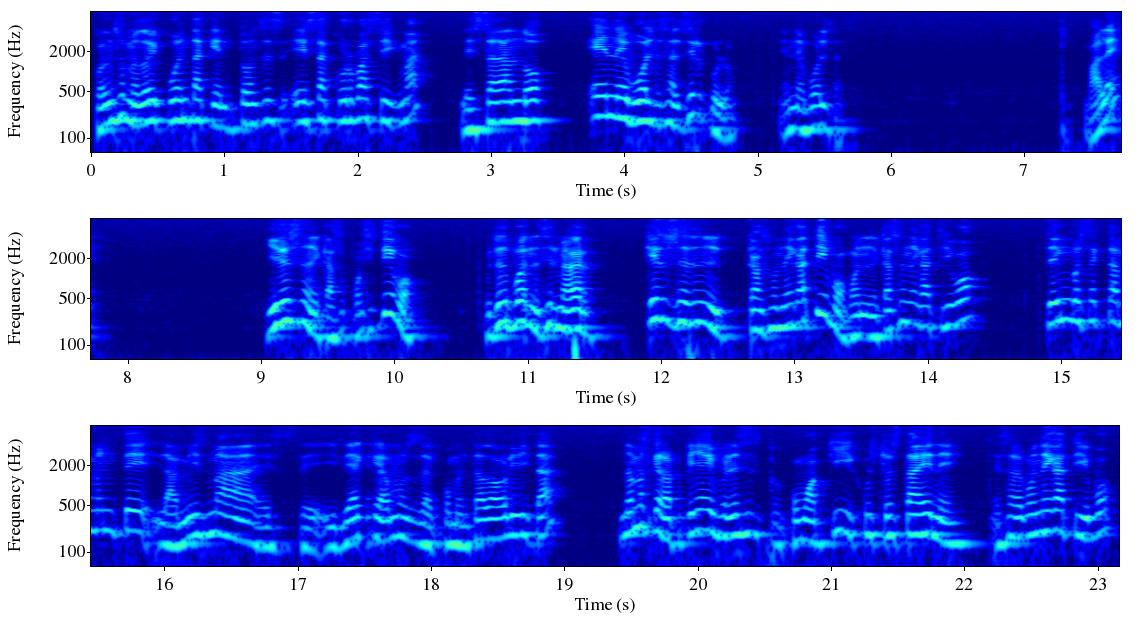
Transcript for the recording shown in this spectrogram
Con eso me doy cuenta que entonces esta curva sigma le está dando n vueltas al círculo. n vueltas. ¿Vale? Y eso es en el caso positivo. Ustedes pueden decirme, a ver, ¿qué sucede en el caso negativo? Bueno, en el caso negativo tengo exactamente la misma este, idea que hemos comentado ahorita. Nada más que la pequeña diferencia es que como aquí justo está n es algo negativo,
